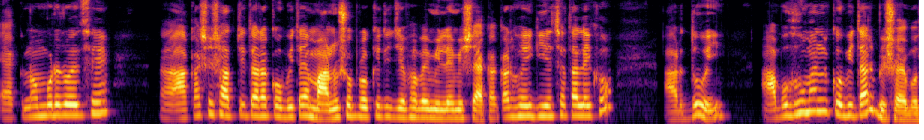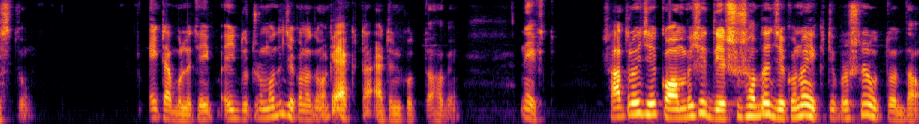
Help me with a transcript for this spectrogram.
এক নম্বরে রয়েছে আকাশে সাতটি তারা কবিতায় মানুষ ও প্রকৃতি যেভাবে মিলেমিশে একাকার হয়ে গিয়েছে তা লেখো। আর দুই, আবহমান কবিতার বিষয়বস্তু। এটা বলেছে, এই এই দুটোর মধ্যে যে কোনো তোমাকে একটা অ্যাটেন্ড করতে হবে। নেক্সট সাত রয়েছে কম বেশি দেড়শো শব্দে যে কোনো একটি প্রশ্নের উত্তর দাও।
